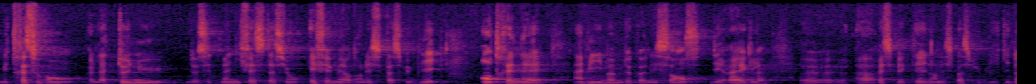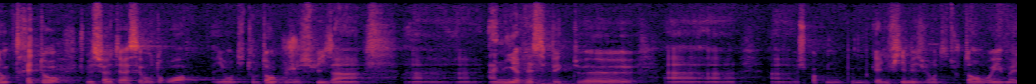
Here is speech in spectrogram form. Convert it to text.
mais très souvent la tenue de cette manifestation éphémère dans l'espace public entraînait un minimum de connaissance des règles euh, à respecter dans l'espace public. Et donc très tôt, je me suis intéressé au droit. on dit tout le temps que je suis un, un irrespectueux, un, je ne sais pas comment on peut me qualifier, mais on dit tout le temps, oui, mais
